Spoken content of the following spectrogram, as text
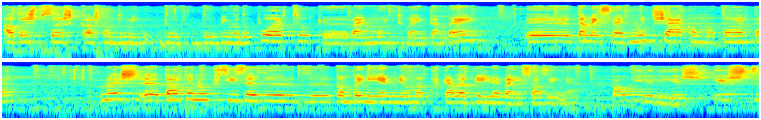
há outras pessoas que gostam do, do, do, vinho do Porto, que vai muito bem também. Uh, também se bebe muito chá com uma torta, mas a torta não precisa de, de companhia nenhuma porque ela brilha bem sozinha. Palmira Dias, este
